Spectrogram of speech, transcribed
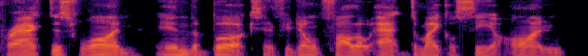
Practice one in the books. And if you don't follow at Damichael C on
